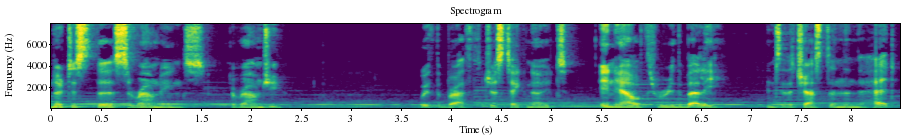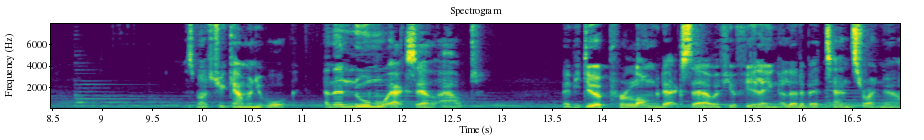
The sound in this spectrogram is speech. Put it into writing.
Notice the surroundings around you. With the breath, just take note. Inhale through the belly into the chest and then the head, as much as you can when you walk, and then normal exhale out. Maybe do a prolonged exhale if you're feeling a little bit tense right now,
